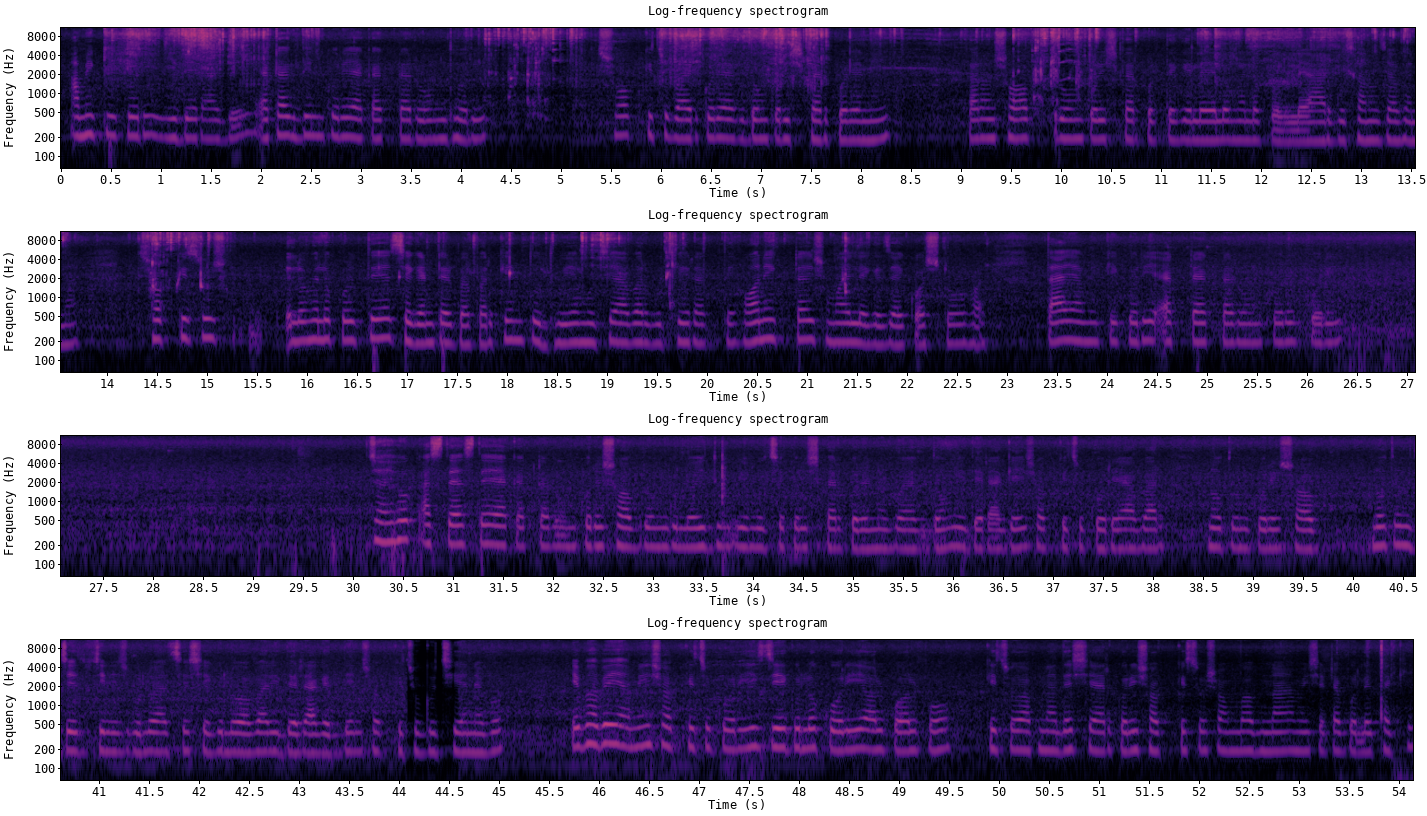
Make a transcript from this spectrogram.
আমি কি করি? ঈদের আগে এক এক দিন করে এক একটা রুম ধরি। সব কিছু বাইর করে একদম পরিষ্কার করে নিই। কারণ সব রুম পরিষ্কার করতে গেলে এলোমেলো করলে আর গুছানো যাবে না। সব কিছু এলোমেলো করতে সেকেন্ডের ব্যাপার, কিন্তু ধুয়ে মুছে আবার গুছিয়ে রাখতে অনেকটাই সময় লেগে যায়, কষ্টও হয়। তাই আমি কি করি, একটা একটা রুম করে করি। যাই হোক, আস্তে আস্তে এক একটা রুম করে সব রুমগুলোই ধুয়ে মুছে পরিষ্কার করে নেব একদম। ঈদের আগেই সব কিছু করে আবার নতুন করে সব নতুন যে জিনিসগুলো আছে সেগুলো আবার ঈদের আগের দিন সব কিছু গুছিয়ে নেব। এভাবেই আমি সব কিছু করি, যেগুলো করি অল্প অল্প কিছু আপনাদের শেয়ার করি সব কিছু সম্ভব না আমি সেটা বলে থাকি।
